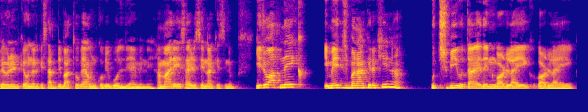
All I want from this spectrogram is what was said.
रेवनेंट के ओनर के साथ भी बात हो गया, उनको भी बोल दिया है मैंने। हमारे साइड से ना किसी ने ये जो आपने एक इमेज बना के रखी है ना, कुछ भी होता है then god like god like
